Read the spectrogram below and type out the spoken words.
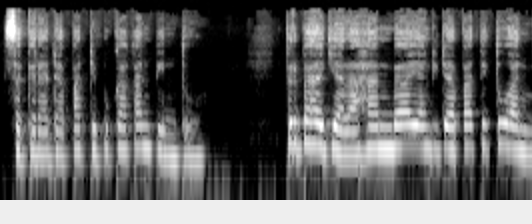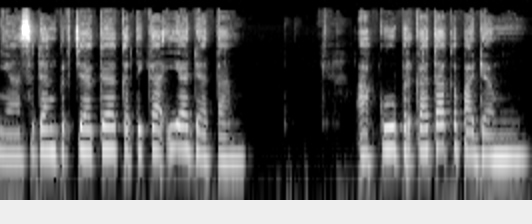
segera dapat dibukakan pintu. Berbahagialah hamba yang didapati tuannya sedang berjaga ketika ia datang. Aku berkata kepadamu,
